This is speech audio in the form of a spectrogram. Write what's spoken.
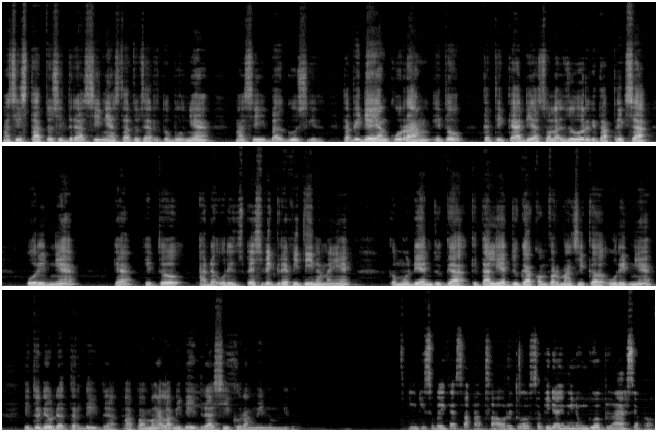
masih status hidrasinya status air tubuhnya masih bagus gitu. Tapi dia yang kurang itu ketika dia sholat zuhur kita periksa urinnya ya itu ada urin spesifik gravity namanya. Kemudian juga kita lihat juga konfirmasi ke urinnya, itu dia udah terdehidra apa mengalami dehidrasi kurang minum gitu. Jadi sebaiknya saat sahur itu setidaknya minum dua gelas ya Prof.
